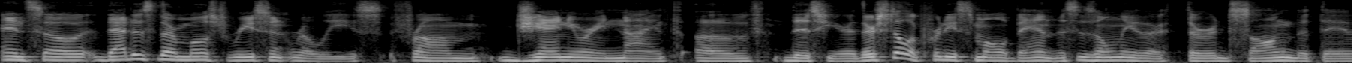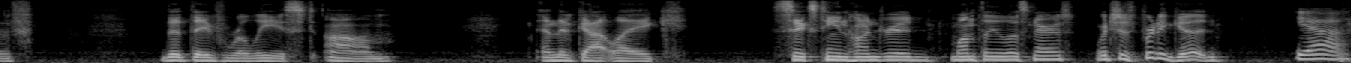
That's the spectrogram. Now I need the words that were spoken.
And so that is their most recent release from January 9th of this year. They're still a pretty small band. This is only their third song that they've that they've released. Um and they've got like 1600 monthly listeners, which is pretty good. Yeah.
